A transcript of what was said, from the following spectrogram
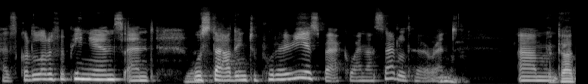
has got a lot of opinions and yeah. was starting to put her ears back when I saddled her. And, mm. um, and that,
